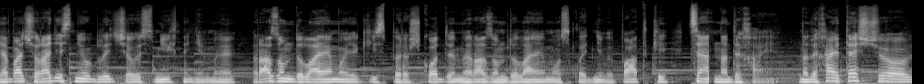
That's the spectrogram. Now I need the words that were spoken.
Я бачу радісні обличчя, усміхнені. Ми разом долаємо якісь перешкоди, ми разом долаємо складні випадки. Це надихає. Надихає те, що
